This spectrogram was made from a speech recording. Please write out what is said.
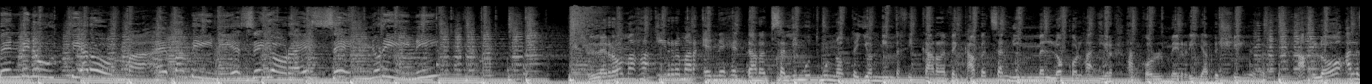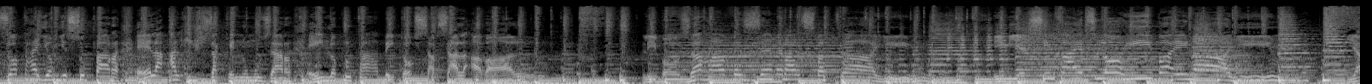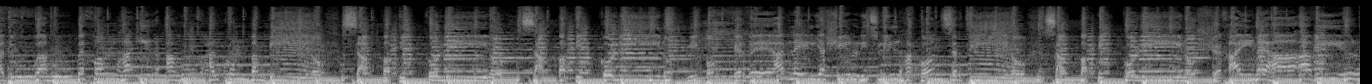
Benvenuti a Roma, e bambini, e signora, e signorini. לרומא העיר מראה נהדר, פסלים ותמונות יונים וכיכר וקבצנים מלוא כל העיר, הכל מריע בשיר. אך לא על זאת היום יסופר, אלא על איש זקן ומוזר, אין לו פלוטה, ביתו ספסל אבל. ליבו זהב וזמר על שפתיים, אם יש שמחה אצלו היא בעיניים. ידוע הוא בכל העיר אהוב על כל במבינו, סבא פיקולינו, סבא פיקולינו, מבוקר ישיר לצליל הקונצרטינו, סבא פיקולינו שחי מהאוויר.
